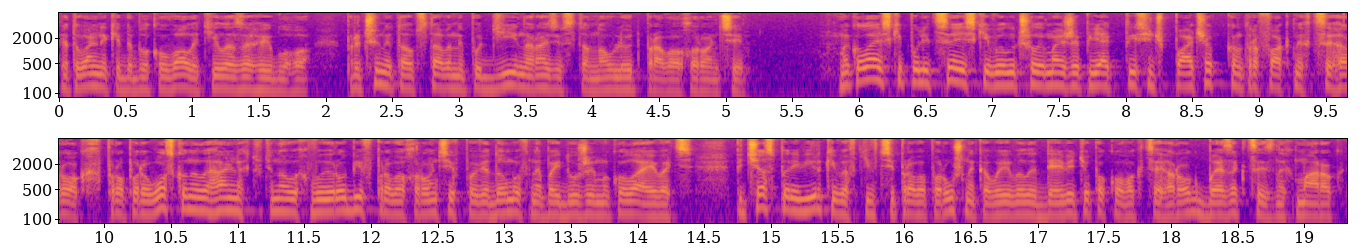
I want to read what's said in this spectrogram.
Рятувальники деблокували тіло загиблого. Причини та обставини події наразі встановлюють правоохоронці. Миколаївські поліцейські вилучили майже 5 тисяч пачок контрафактних цигарок. Про перевозку нелегальних тютюнових виробів правоохоронців повідомив небайдужий миколаївець. Під час перевірки в автівці правопорушника виявили 9 упаковок цигарок без акцизних марок.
